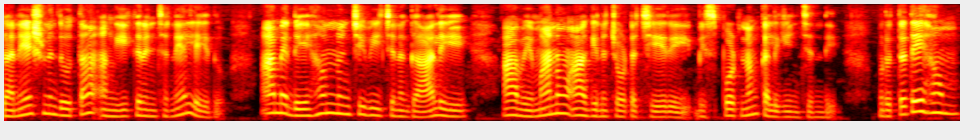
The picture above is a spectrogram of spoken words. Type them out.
గణేషుని దూత అంగీకరించనే లేదు. ఆమె దేహం నుంచి వీచిన గాలి ఆ విమానం ఆగిన చోట చేరి విస్ఫోటనం కలిగించింది. మృతదేహం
